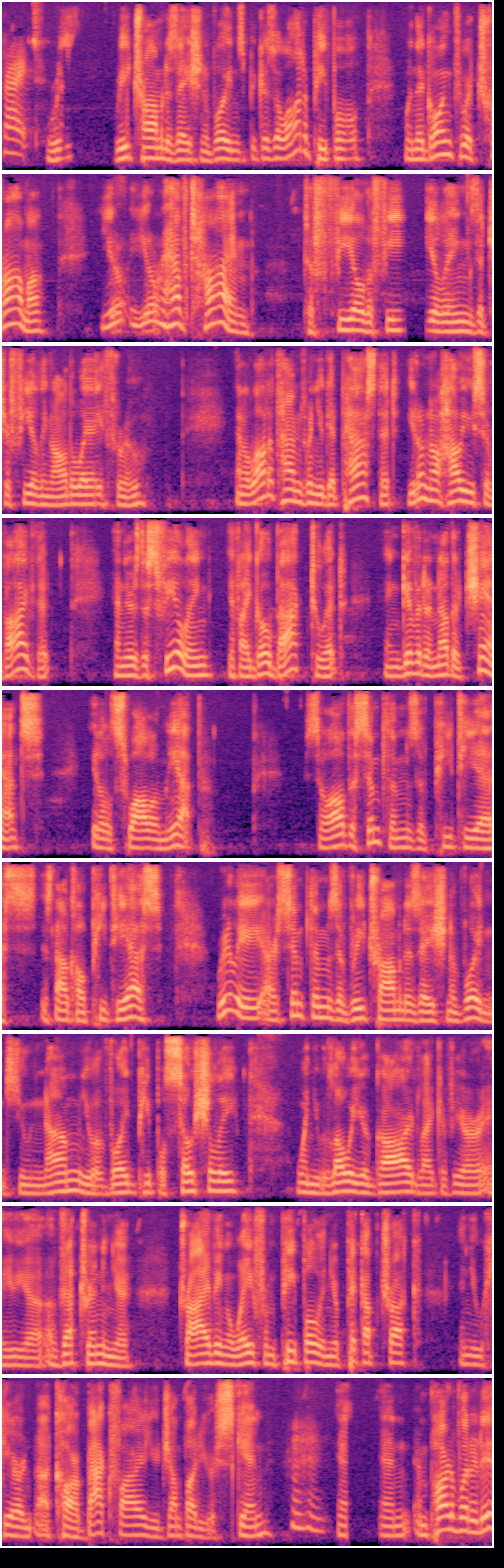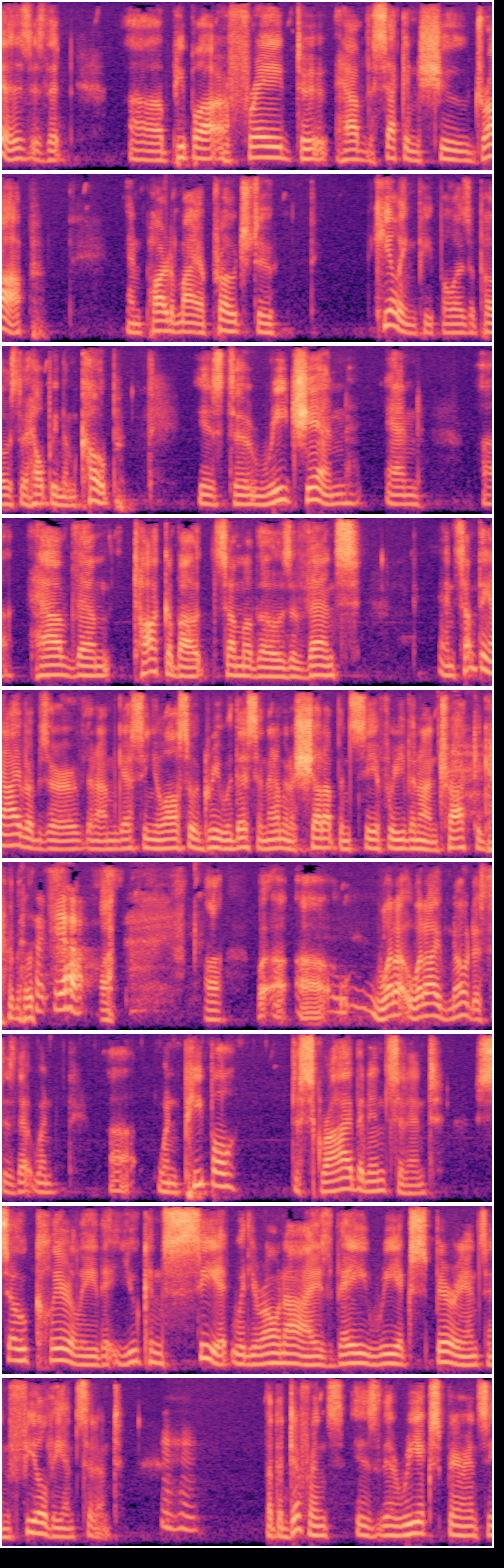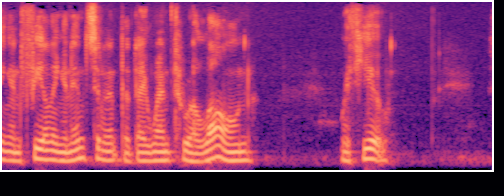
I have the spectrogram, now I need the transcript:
Right. Re traumatization avoidance, because a lot of people, when they're going through a trauma, you don't, you don't have time to feel the feelings that you're feeling all the way through. And a lot of times when you get past it, you don't know how you survived it. And there's this feeling if I go back to it and give it another chance, it'll swallow me up. So all the symptoms of PTS is now called PTS really are symptoms of re traumatization avoidance. You numb, you avoid people socially. When you lower your guard, like if you're a, uh, a veteran and you're driving away from people in your pickup truck and you hear a car backfire, you jump out of your skin. Mm-hmm. And, and, and part of what it is is that uh, people are afraid to have the second shoe drop. And part of my approach to healing people as opposed to helping them cope is to reach in and uh, have them talk about some of those events. And something I've observed, and I'm guessing you'll also agree with this, and then I'm going to shut up and see if we're even on track together. yeah. Uh, uh, uh, uh, what what I've noticed is that when uh, when people describe an incident so clearly that you can see it with your own eyes, they re-experience and feel the incident. Mm-hmm. But the difference is they're re experiencing and feeling an incident that they went through alone with you.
